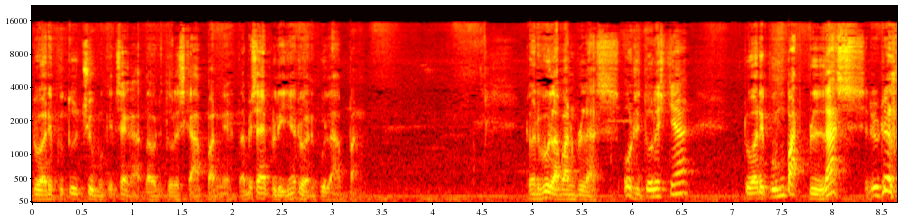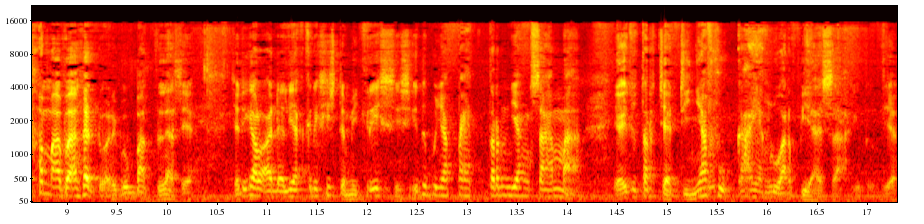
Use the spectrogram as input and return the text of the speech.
2007, mungkin saya nggak tahu ditulis kapan ya, tapi saya belinya 2008. 2018. Oh ditulisnya 2014, jadi udah lama banget 2014 ya. Jadi kalau Anda lihat krisis demi krisis itu punya pattern yang sama, yaitu terjadinya fuka yang luar biasa gitu ya.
